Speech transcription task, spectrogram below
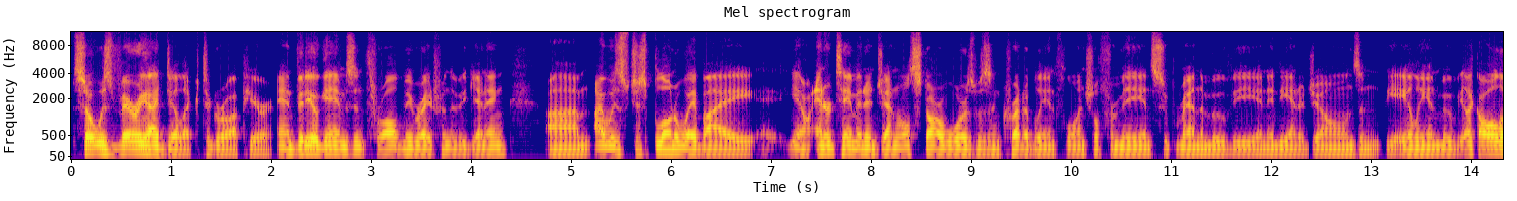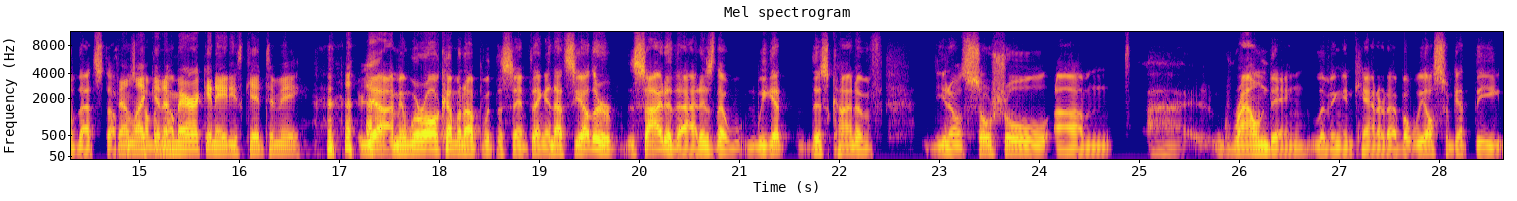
so it was very idyllic to grow up here, and video games enthralled me right from the beginning. Um, I was just blown away by you know entertainment in general. Star Wars was incredibly influential for me, and Superman the movie, and Indiana Jones, and the Alien movie, like all of that stuff. Sound like an up. American '80s kid to me. yeah, I mean, we're all coming up with the same thing, and that's the other side of that is that we get this kind of you know social um, uh, grounding living in Canada, but we also get the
